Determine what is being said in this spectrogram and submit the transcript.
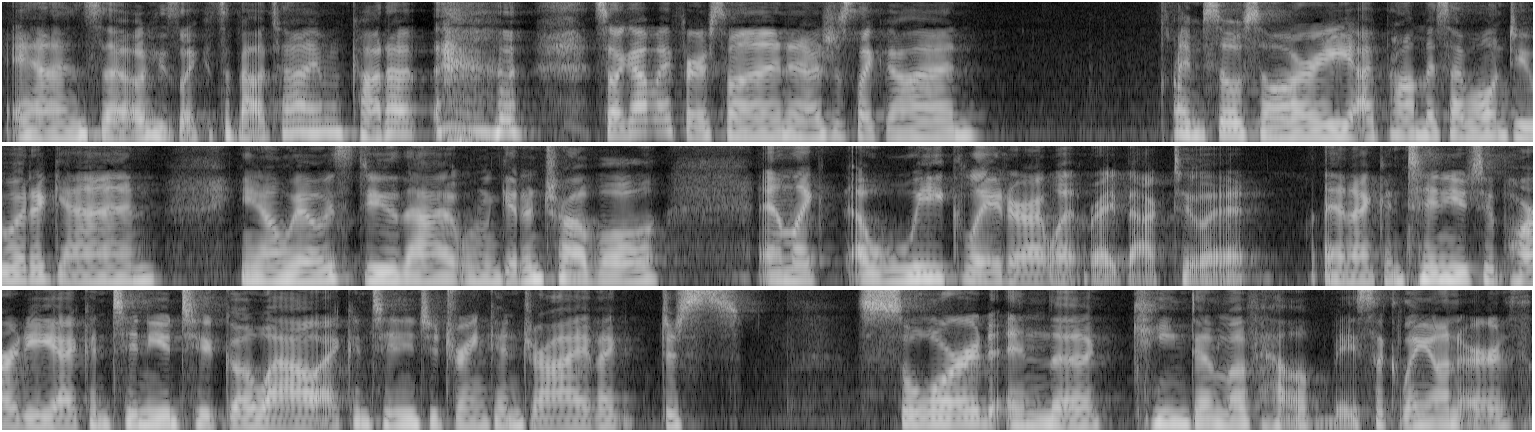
And so he's like, it's about time, caught up. so I got my first one, and I was just like, God, I'm so sorry. I promise I won't do it again. You know, we always do that when we get in trouble. And like a week later, I went right back to it. And I continued to party. I continued to go out. I continued to drink and drive. I just soared in the kingdom of hell, basically on earth.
